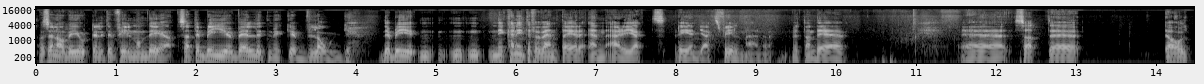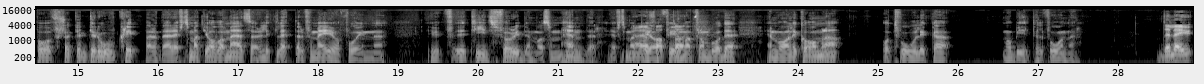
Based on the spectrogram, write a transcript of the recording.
Och sen har vi gjort en liten film om det. Så att det blir ju väldigt mycket vlogg. Det blir, ni kan inte förvänta er en älgjakts, renjaktsfilm här nu. Utan det är... Eh, så att eh, jag har hållit på att försöka grovklippa den där. Eftersom att jag var med så är det lite lättare för mig att få in eh, tidsföljden vad som händer. Eftersom att Ja, jag jag har filmat från både en vanlig kamera och två olika mobiltelefoner. Det, ju,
